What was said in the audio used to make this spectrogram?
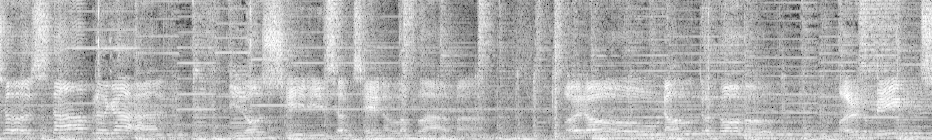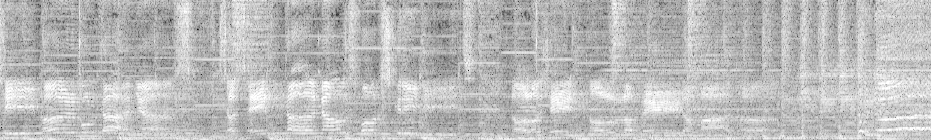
s'està pregant i dos ciris encenen la flama. Però un altre cop, per camins i per muntanyes, se senten els forts crits de la gent que la pera mata. No,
